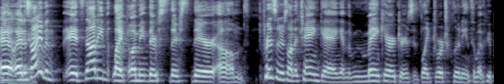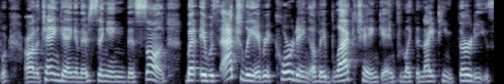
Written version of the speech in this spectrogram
and, and it's not even it's not even like i mean there's there's they're um prisoners on a chain gang and the main characters is like george clooney and some other people are on a chain gang and they're singing this song but it was actually a recording of a black chain gang from like the 1930s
